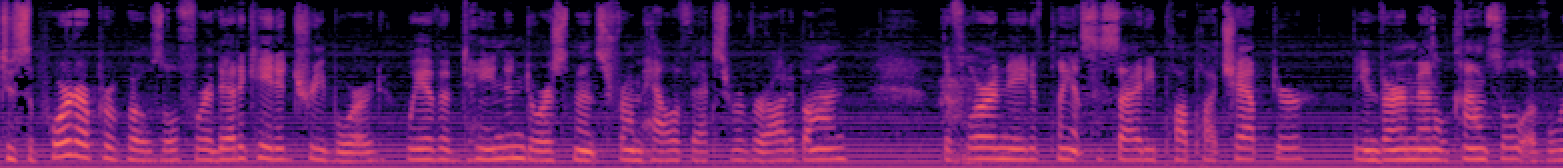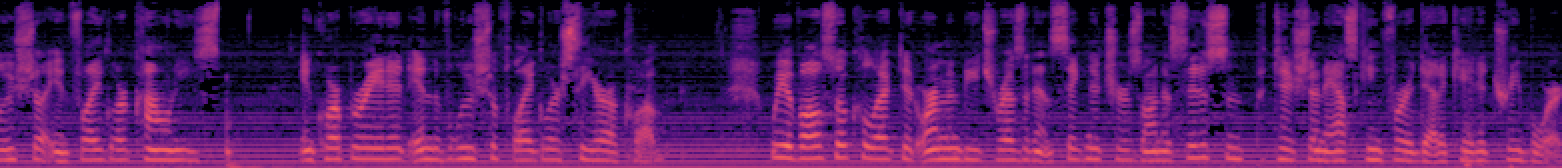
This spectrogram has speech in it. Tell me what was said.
To support our proposal for a dedicated tree board, we have obtained endorsements from Halifax River Audubon, the Florida Native Plant Society Pawpaw Chapter, the Environmental Council of Volusia and Flagler Counties, Incorporated, and the Volusia Flagler Sierra Club. We have also collected Ormond Beach resident signatures on a citizen petition asking for a dedicated tree board.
